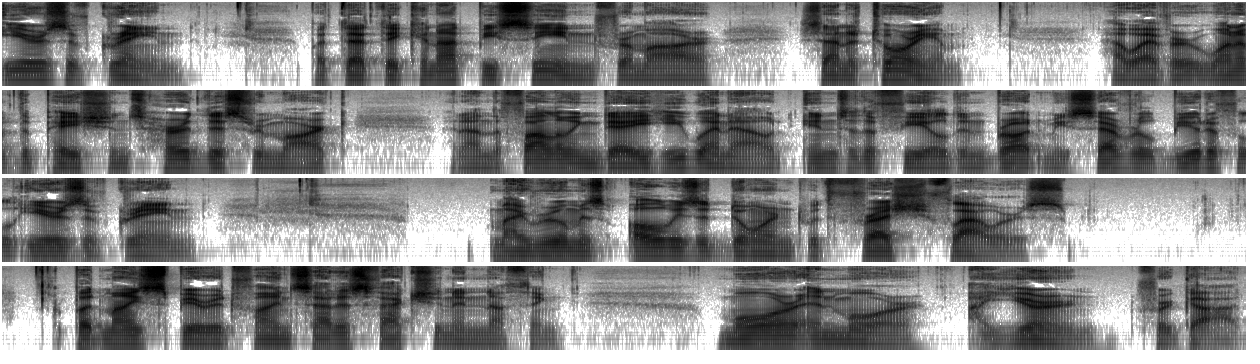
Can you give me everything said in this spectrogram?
ears of grain, but that they cannot be seen from our sanatorium. However, one of the patients heard this remark, and on the following day he went out into the field and brought me several beautiful ears of grain. My room is always adorned with fresh flowers. But my spirit finds satisfaction in nothing. More and more I yearn for God.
